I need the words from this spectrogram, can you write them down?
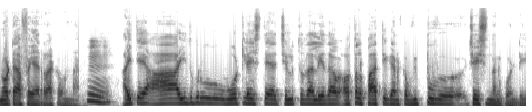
నూట యాభై ఆరు రాక ఉన్నారు. అయితే ఆ ఐదుగురు ఓట్లు వేస్తే చెల్లుతుందా లేదా అవతల పార్టీ కనుక విప్పు చేసిందనుకోండి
